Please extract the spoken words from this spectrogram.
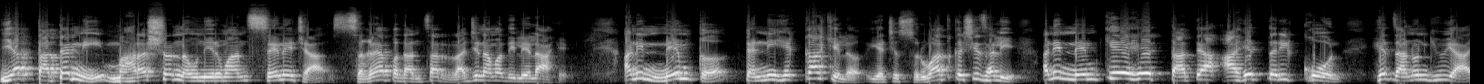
या तात्यांनी महाराष्ट्र नवनिर्माण सेनेच्या सगळ्या पदांचा राजीनामा दिलेला आहे. आणि नेमकं त्यांनी हे का केलं? याची सुरुवात कशी झाली? आणि नेमके हे तात्या आहेत तरी कोण? हे जाणून घेऊया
